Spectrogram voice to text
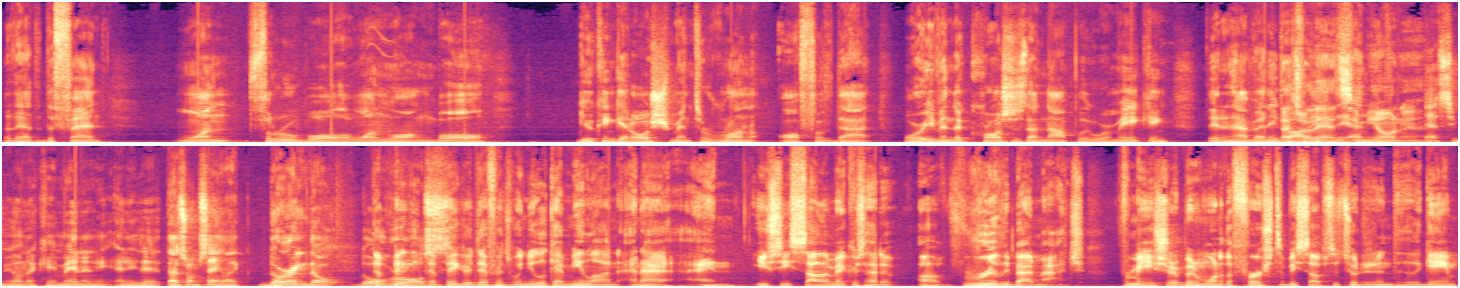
that they had to defend, one through ball or one long ball, you can get Osimhen to run off of that. Or even the crosses that Napoli were making, they didn't have anybody. That's why they had the of- Simeone. yeah, Simeone came in and he, and he did. That's what I'm saying. Like during the the, the, overall, big, the bigger difference when you look at Milan and I, and you see Saelemaekers had a, a really bad match. For me, he should have been one of the first to be substituted into the game.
